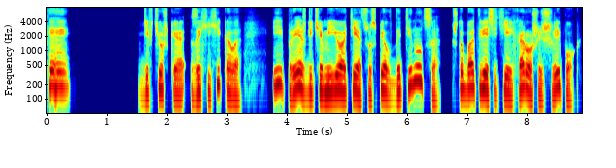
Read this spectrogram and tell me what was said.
Хе-хе. Девчушка захихикала, и прежде чем ее отец успел дотянуться, чтобы отвесить ей хороший шлепок,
